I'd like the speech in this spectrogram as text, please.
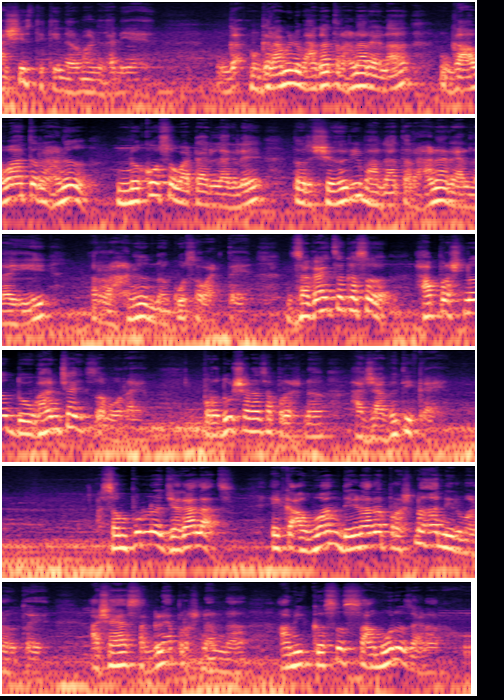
अशी स्थिती निर्माण झाली आहे. गा ग्रामीण भागात राहणाऱ्याला गावात राहणं नकोसं वाटायला लागले तर शहरी भागात राहणाऱ्यालाही राहणं नकोसं वाटतंय. जगायचं कसं? हा प्रश्न दोघांच्याही समोर आहे. प्रदूषणाचा प्रश्न हा जागतिक आहे. संपूर्ण जगालाच एक आव्हान देणारा प्रश्न हा निर्माण होतोय. अशा ह्या सगळ्या प्रश्नांना आम्ही कसं सामोरं जाणार आहोत?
